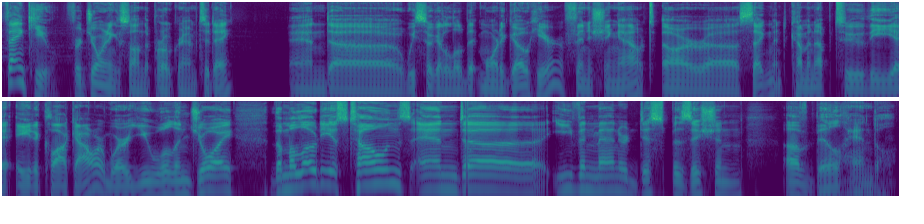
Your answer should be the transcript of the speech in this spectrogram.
Thank you for joining us on the program today. And uh, we still got a little bit more to go here, finishing out our uh, segment coming up to the uh, eight o'clock hour, where you will enjoy the melodious tones and uh, even mannered disposition of Bill Handel.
